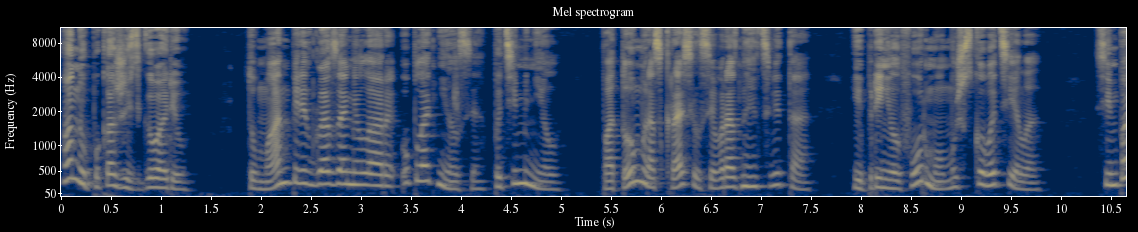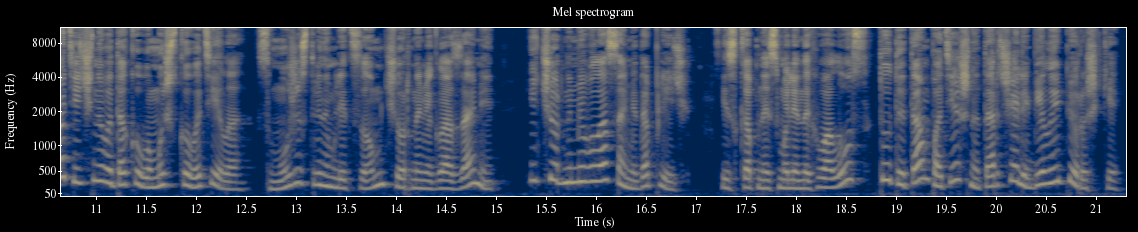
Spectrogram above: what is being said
А ну, покажись, говорю. Туман перед глазами Лары уплотнился, потемнел, Потом раскрасился в разные цвета и принял форму мужского тела. Симпатичного такого мужского тела, с мужественным лицом, черными глазами и черными волосами до плеч. Из копны смоляных волос тут и там потешно торчали белые перышки.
